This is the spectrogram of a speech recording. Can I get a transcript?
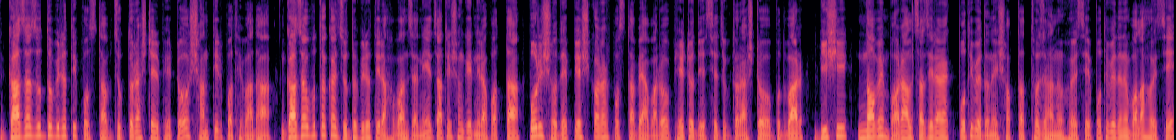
গাজা যুদ্ধবিরতি প্রস্তাব যুক্তরাষ্ট্রের ভেটো শান্তির পথে বাধা। গাজা উপত্যকায় যুদ্ধবিরতির আহ্বান জানিয়ে জাতিসংঘের নিরাপত্তা পরিষদে পেশ করার প্রস্তাবে আবারও ভেটো দিয়েছে যুক্তরাষ্ট্র। বুধবার বিশে নভেম্বর আল এক প্রতিবেদনে সব তথ্য জানানো হয়েছে। প্রতিবেদনে বলা হয়েছে,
